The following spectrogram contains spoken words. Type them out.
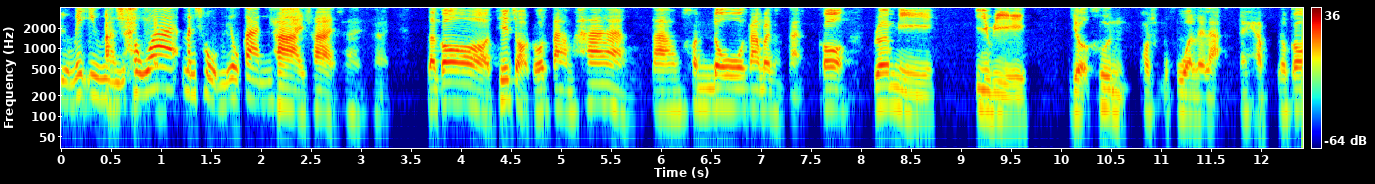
หรือไม่ EV อ่าใช่เพราะว่ามันโฉมเดียวกัน ใช่ใช่ใช่ใช่แล้วก็ที่จอดรถตามห้าง ตามคอนโดตามอะไรต่างๆ ก็เริ่มมี EV เยอะขึ้นพอสมควรเลยล่ะนะครับ แล้วก็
